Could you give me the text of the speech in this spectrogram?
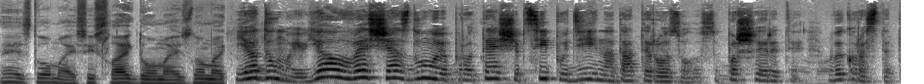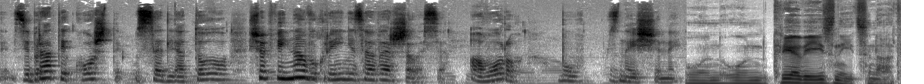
Nē, es domāju, es visu laiku domāju, es domāju, Я думаю, я увесь час думаю про те, щоб ці події надати розголосу, поширити, використати, зібрати кошти усе для того, щоб війна в Україні завершилася, а ворог був знищений. un, un Krieviju iznīcināt,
